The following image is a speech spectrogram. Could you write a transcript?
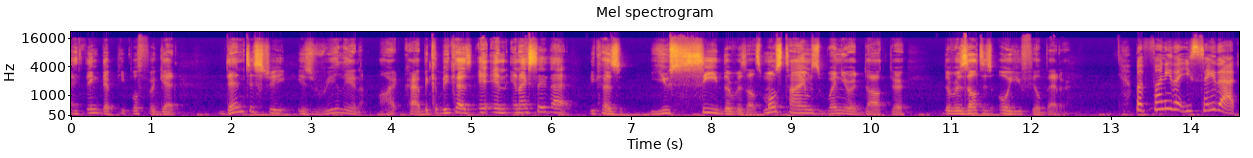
I think that people forget. Dentistry is really an art craft because, because and, and I say that because you see the results. Most times when you're a doctor, the result is, oh, you feel better. But funny that you say that.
